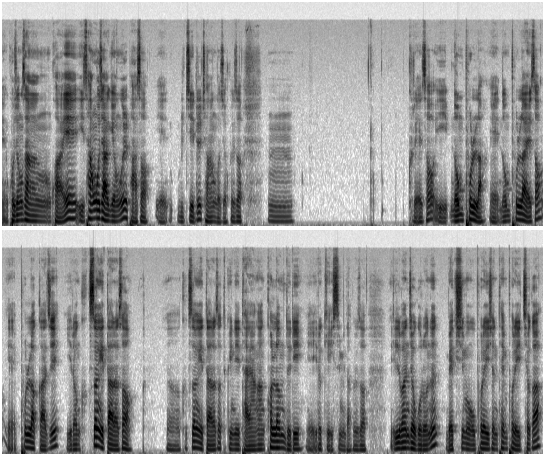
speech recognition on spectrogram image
예, 고정상과의 이 상호작용을 봐서 예, 물질을 정한 거죠. 그래서 음 그래서 이 논폴라, 예, 논폴라에서 예, 폴라까지 이런 극성에 따라서 어, 극성에 따라서 굉장히 다양한 컬럼들이 예, 이렇게 있습니다. 그래서 일반적으로는 maximum operation temperature가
